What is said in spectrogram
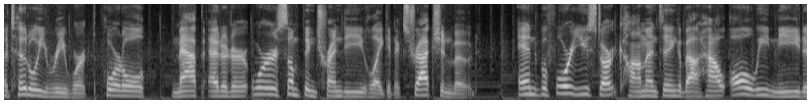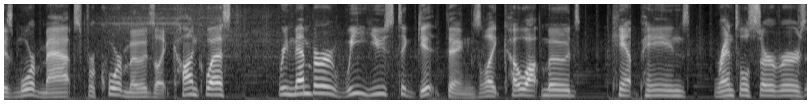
a totally reworked portal, map editor, or something trendy like an extraction mode. And before you start commenting about how all we need is more maps for core modes like Conquest, remember we used to get things like co op modes, campaigns, rental servers,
